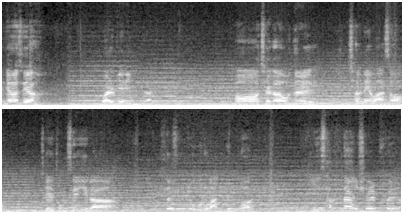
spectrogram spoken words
안녕하세요. 월빈입니다. 어, 제가 오늘 인천에 와서 제 동생이랑 최종적으로 만든 건 이 3단 쉘프예요.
